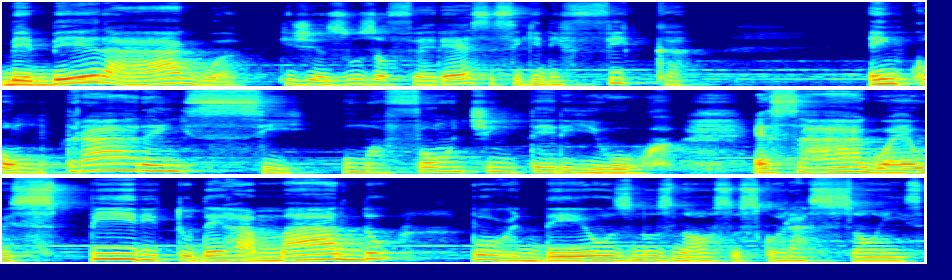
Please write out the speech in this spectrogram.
Beber a água que Jesus oferece significa encontrar em si uma fonte interior. Essa água é o Espírito derramado por Deus nos nossos corações.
